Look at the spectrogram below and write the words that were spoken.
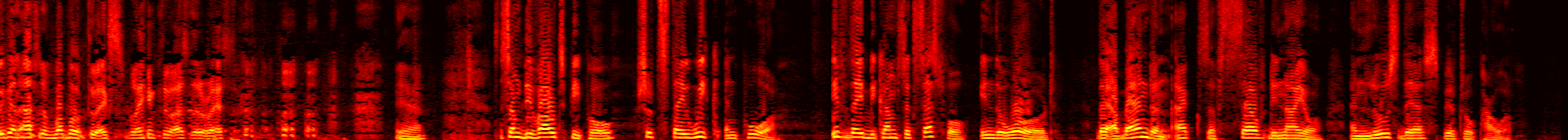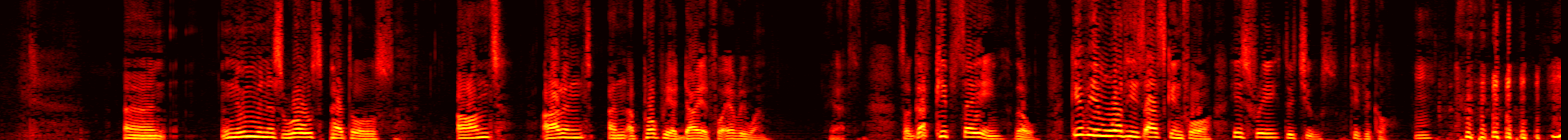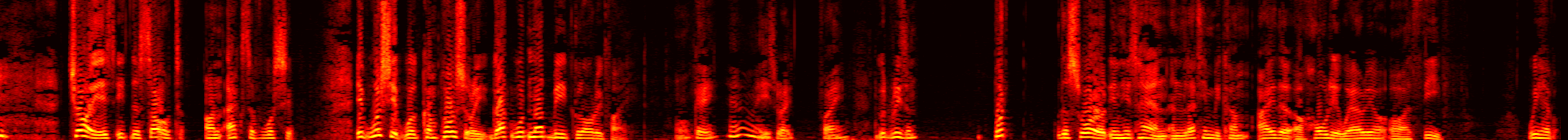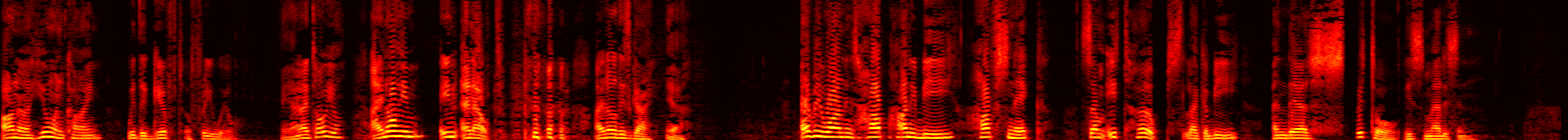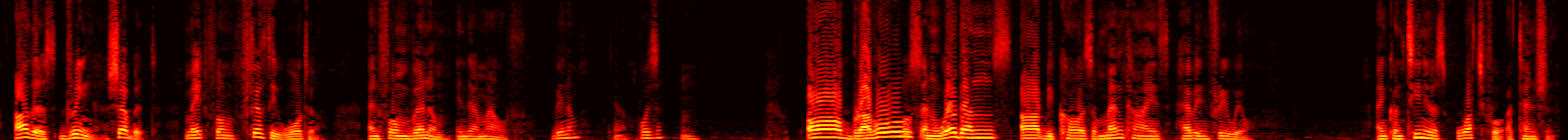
we can ask the bubble to explain to us the rest. yeah. Some devout people should stay weak and poor. If they become successful in the world, they abandon acts of self denial and lose their spiritual power. And numerous rose petals aren't, aren't an appropriate diet for everyone. Yes. So God keeps saying, though, give him what he's asking for. He's free to choose. Typical. Hmm? Choice is the salt on acts of worship. If worship were compulsory, God would not be glorified. Okay, yeah, he's right. Fine. Good reason. Put the sword in his hand and let him become either a holy warrior or a thief. We have honored humankind with the gift of free will. And I told you, I know him in and out. I know this guy, yeah. Everyone is half honeybee, half snake. Some eat herbs like a bee, and their spittle is medicine. Others drink sherbet made from filthy water and from venom in their mouth. Venom? Yeah, poison? Hmm. All bravos and well dones are because of mankind's having free will and continuous watchful attention.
